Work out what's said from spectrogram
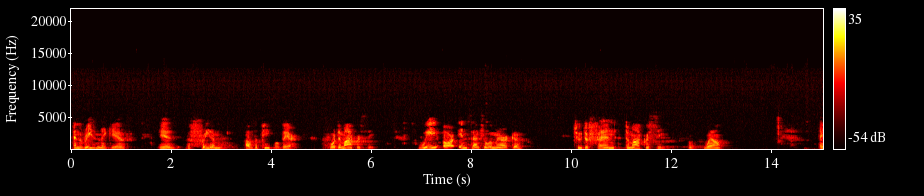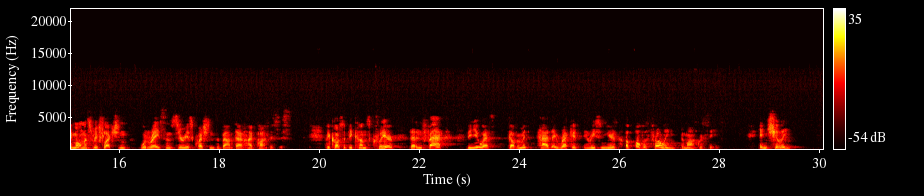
And the reason they give is the freedom of the people there for democracy. We are in Central America to defend democracy. Well, a moment's reflection would raise some serious questions about that hypothesis. Because it becomes clear that in fact the U.S. government has a record in recent years of overthrowing democracy. In Chile,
